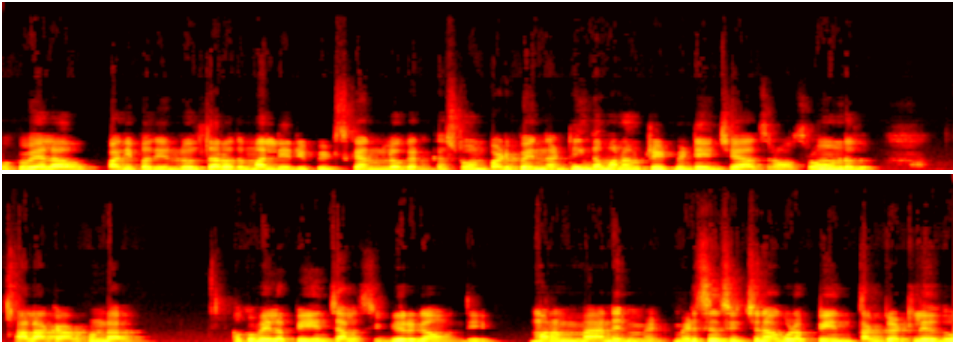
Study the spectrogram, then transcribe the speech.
ఒకవేళ పది పదిహేను రోజుల తర్వాత మళ్ళీ రిపీట్ స్కాన్లో కనుక స్టోన్ పడిపోయిందంటే ఇంకా మనం ట్రీట్మెంట్ ఏం చేయాల్సిన అవసరం ఉండదు. అలా కాకుండా ఒకవేళ పెయిన్ చాలా సివియర్గా ఉంది మనం మేనే మెడిసిన్స్ ఇచ్చినా కూడా పెయిన్ తగ్గట్లేదు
